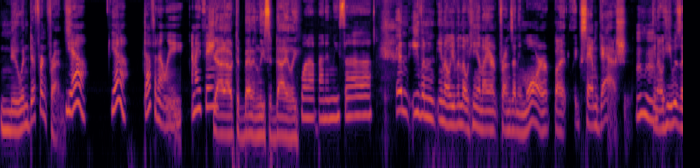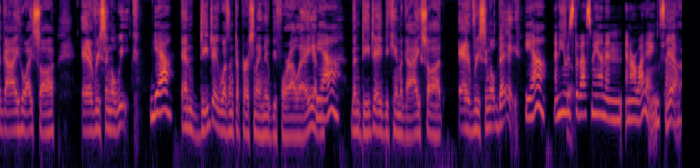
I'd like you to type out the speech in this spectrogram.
new and different friends. Yeah. Yeah. Definitely. And I think. Shout out to Ben and Lisa Diley. What up, Ben and Lisa? And even, you know, even though he and I aren't friends anymore, but like Sam Gash, hmm you know, he was a guy who I saw every single week. Yeah. And DJ wasn't a person I knew before LA. And yeah. then DJ became a guy I saw it every single day. Yeah. And he was the best man in, in our wedding. So. Yeah.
